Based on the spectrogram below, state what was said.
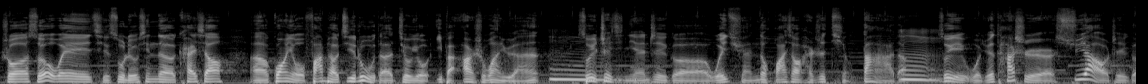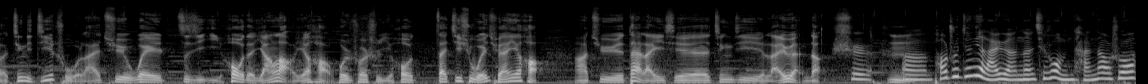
说所有为起诉刘鑫的开销。呃，光有发票记录的就有一百二十万元，嗯，所以这几年这个维权的花销还是挺大的，嗯，所以我觉得他是需要这个经济基础来去为自己以后的养老也好，或者说是以后再继续维权也好。啊，去带来一些经济来源的是，嗯，刨除经济来源呢，其实我们谈到说，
